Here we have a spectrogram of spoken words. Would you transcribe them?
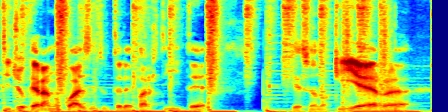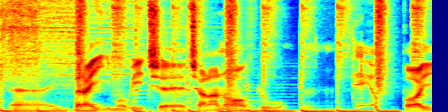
ti giocheranno quasi tutte le partite, che sono Kier, eh, Ibrahimovic, Cialanoglu, eh, Teo. poi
